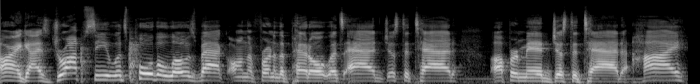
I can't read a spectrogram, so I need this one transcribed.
All right, guys, drop C. Let's pull the lows back on the front of the pedal. Let's add just a tad, upper mid, just a tad, high.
